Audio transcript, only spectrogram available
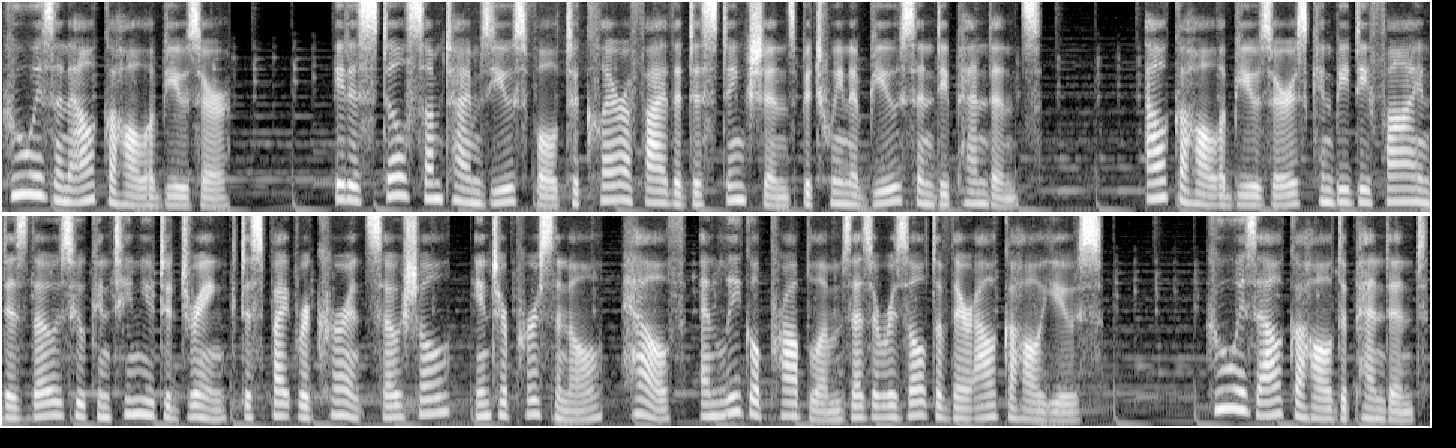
Who is an alcohol abuser? It is still sometimes useful to clarify the distinctions between abuse and dependence. Alcohol abusers can be defined as those who continue to drink despite recurrent social, interpersonal, health, and legal problems as a result of their alcohol use. Who is alcohol dependent?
